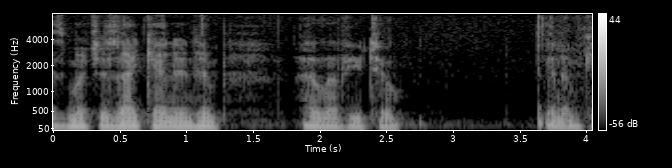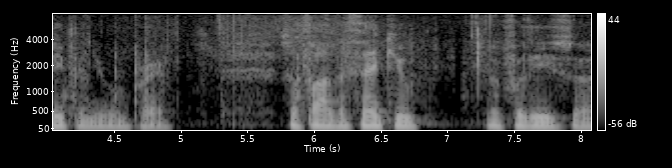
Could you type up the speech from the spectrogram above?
as much as I can in him, I love you too, and I'm keeping you in prayer. So, Father, thank you uh, for these uh,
